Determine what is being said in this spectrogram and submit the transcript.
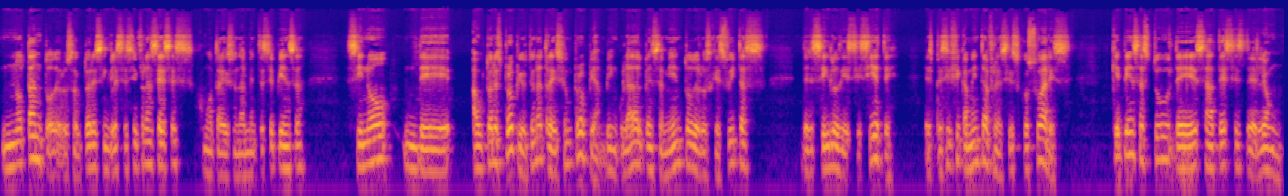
no tanto de los autores ingleses y franceses, como tradicionalmente se piensa, sino de autores propios, de una tradición propia, vinculada al pensamiento de los jesuitas del siglo XVII, específicamente a Francisco Suárez. ¿Qué piensas tú de esa tesis de León?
